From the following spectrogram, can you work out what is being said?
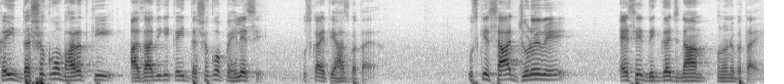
कई दशकों, भारत की आज़ादी के कई दशकों पहले से उसका इतिहास बताया। उसके साथ जुड़े हुए ऐसे दिग्गज नाम उन्होंने बताए।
